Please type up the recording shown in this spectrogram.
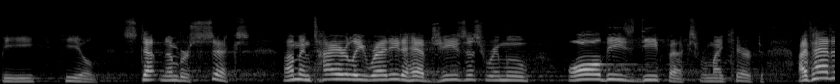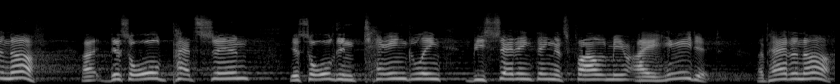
be healed. Step number 6. I'm entirely ready to have Jesus remove all these defects from my character. I've had enough. Uh, this old pet sin, this old entangling, besetting thing that's followed me, I hate it. I've had enough.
